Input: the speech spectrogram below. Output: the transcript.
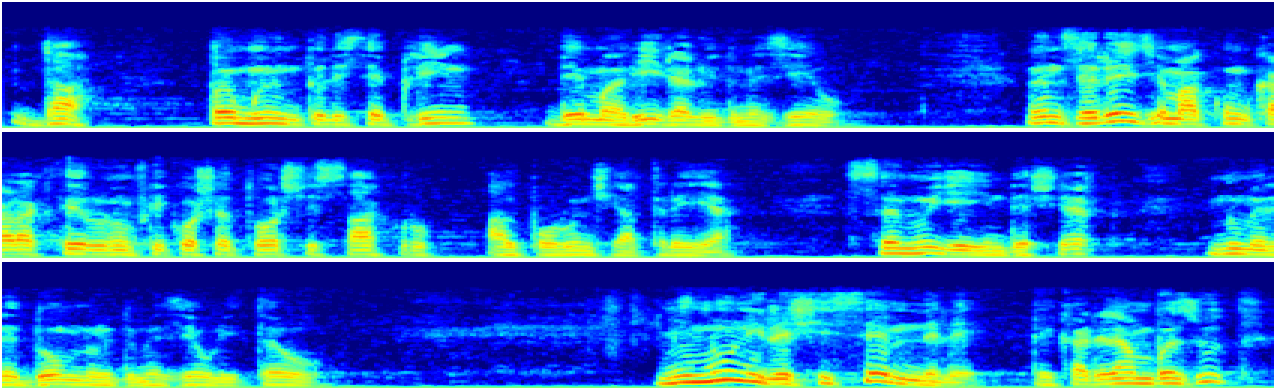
Da, pământul este plin de mărirea lui Dumnezeu. Înțelegem acum caracterul înfricoșător și sacru al poruncii a treia, să nu iei în deșert numele Domnului Dumnezeului tău. Minunile și semnele pe care le-am văzut,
